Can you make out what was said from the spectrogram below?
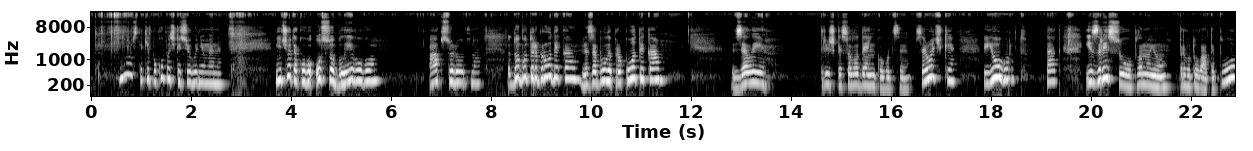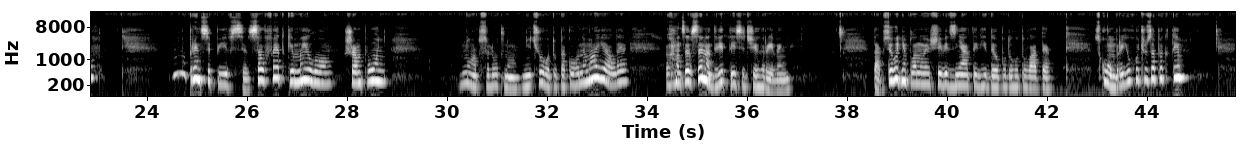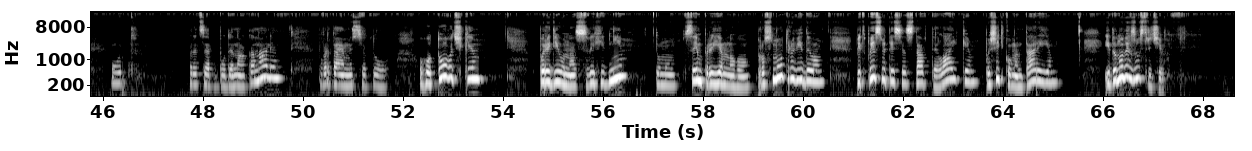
Ну, ось такі покупочки сьогодні в мене. Нічого такого особливого. Абсолютно. До бутербродика не забули про котика. Взяли трішки солоденького це сирочки, йогурт. Так. Із рису планую приготувати плов. Ну, в принципі, все. Салфетки, мило, шампунь. Ну, абсолютно нічого тут такого немає, але це все на 2000 гривень. Так, сьогодні планую ще відзняти відео, буду готувати скумбрію, хочу запекти. От, рецепт буде на каналі. Повертаємося до готовочки. Впереді у нас вихідні, тому всім приємного просмотру відео. Підписуйтеся, ставте лайки, пишіть коментарі. І до нових зустрічей!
